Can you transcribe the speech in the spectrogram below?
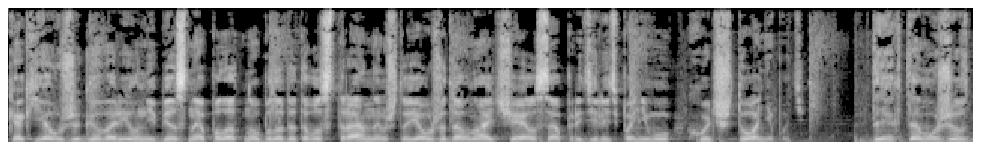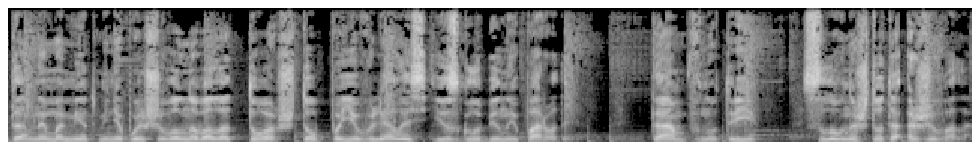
Как я уже говорил, небесное полотно было до того странным, что я уже давно отчаялся определить по нему хоть что-нибудь. Да и к тому же в данный момент меня больше волновало то, что появлялось из глубины породы. Там, внутри, словно что-то оживало.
